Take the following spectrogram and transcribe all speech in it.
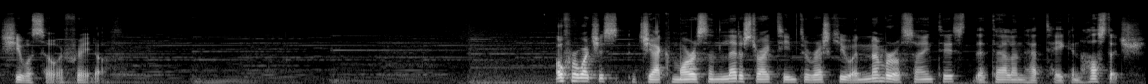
she was so afraid of. Overwatch's Jack Morrison led a strike team to rescue a number of scientists that Talon had taken hostage.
